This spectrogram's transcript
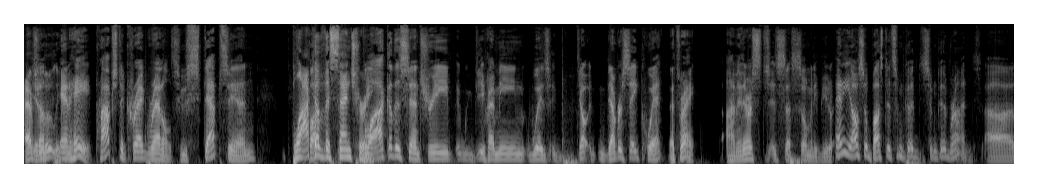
you know? absolutely. And hey, props to Craig Reynolds who steps in block But- of the century. block of the century. I mean, was don't never say quit. That's right. I mean, there just so many beautiful, and he also busted some good some good runs. Uh,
